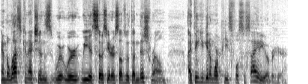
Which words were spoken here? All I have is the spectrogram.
and the less connections we're, we're, we associate ourselves with in this realm, I think you get a more peaceful society over here.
